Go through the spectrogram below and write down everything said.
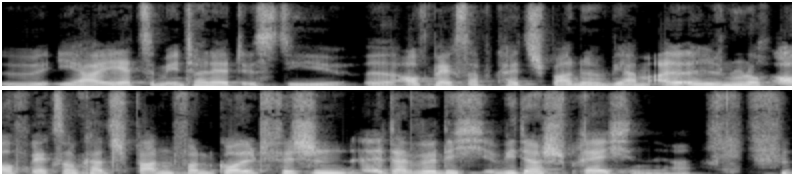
äh, ja, jetzt im Internet ist die äh, Aufmerksamkeitsspanne, wir haben alle nur noch Aufmerksamkeitsspannen von Goldfischen, äh, da würde ich widersprechen, ja.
